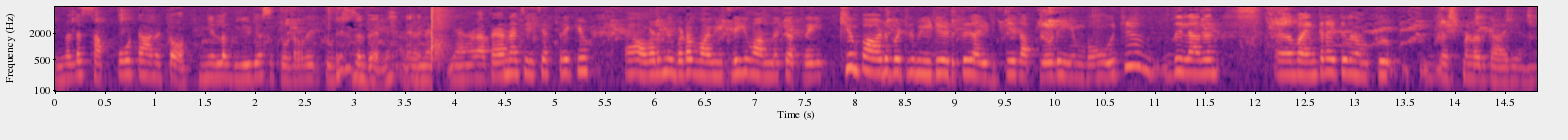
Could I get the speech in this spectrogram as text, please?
നിങ്ങളുടെ സപ്പോർട്ടാണ് കേട്ടോ ഇനിയുള്ള വീഡിയോസ് തുടർന്ന് തുടരുന്നത് തന്നെ. ഞങ്ങൾ അത് കാരണം ചേച്ചി അത്രയ്ക്കും അവിടെ നിന്ന് ഇവിടെ വീട്ടിലേക്ക് വന്നിട്ട് അത്രയ്ക്കും പാടുപെട്ടൊരു വീഡിയോ എടുത്ത് എഡിറ്റ് ചെയ്ത് അപ്ലോഡ് ചെയ്യുമ്പോൾ ഒരു ഇതില്ലാതെ ഭയങ്കരമായിട്ട് നമുക്ക് വിഷമമുള്ള ഒരു കാര്യമാണ്.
